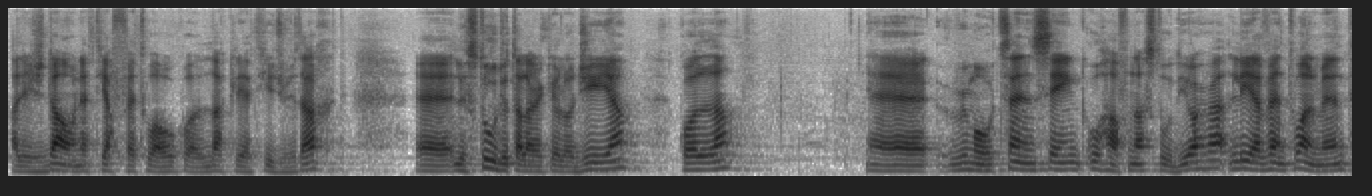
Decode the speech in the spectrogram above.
għaliex dawn qed jaffettwaw ukoll dak li qed jiġri taħt, l-istudju tal-arkeoloġija kollha, remote sensing u ħafna studji oħra li eventwalment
